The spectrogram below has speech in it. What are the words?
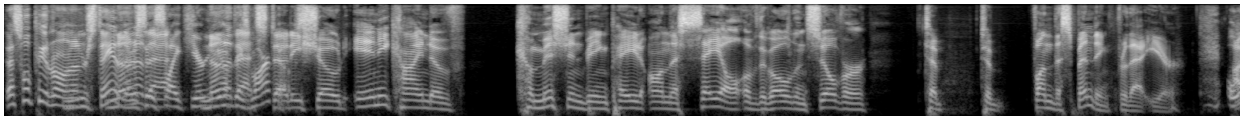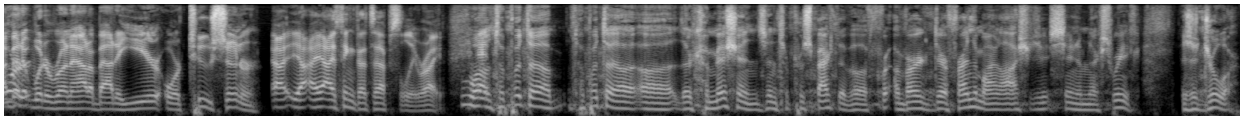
That's what people don't understand. None There's of this that, like you're, none you of these that markups. study showed any kind of commission being paid on the sale of the gold and silver to to fund the spending for that year. I bet it would have run out about a year or two sooner. Uh, yeah, I, I think that's absolutely right. Well, to put the to put the uh, the commissions into perspective, a, fr- a very dear friend of mine, I'll actually see him next week, is a jeweler,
